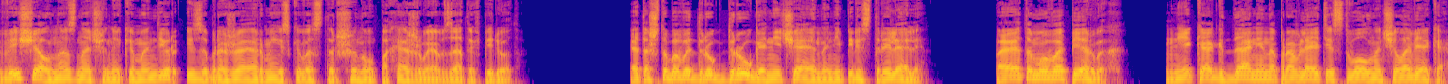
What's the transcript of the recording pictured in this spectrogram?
Вещал назначенный командир, изображая армейского старшину, похаживая взад и вперед. Это чтобы вы друг друга нечаянно не перестреляли. Поэтому, во-первых, никогда не направляйте ствол на человека.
